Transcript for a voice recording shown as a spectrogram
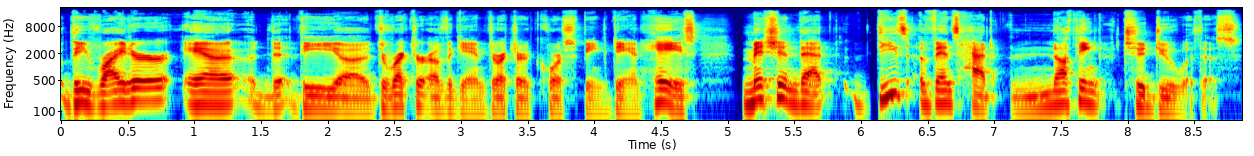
the writer and the uh, director of the game, director of course being Dan Hayes, mentioned that these events had nothing to do with this.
